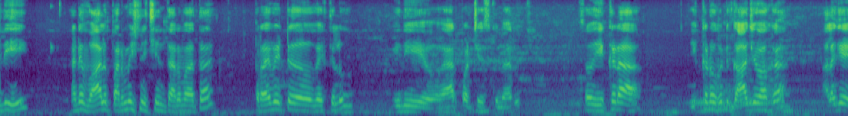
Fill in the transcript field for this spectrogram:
ఇది అంటే వాళ్ళు పర్మిషన్ ఇచ్చిన తర్వాత ప్రైవేట్ వ్యక్తులు ఇది ఏర్పాటు చేసుకున్నారు. సో ఇక్కడ ఇక్కడ ఒకటి గాజువాక అలాగే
